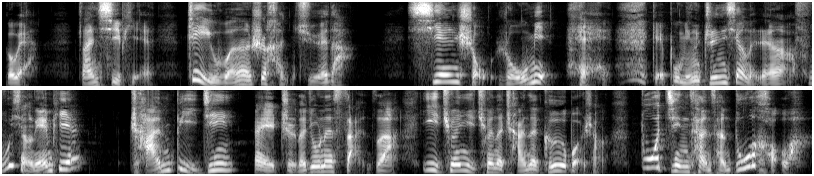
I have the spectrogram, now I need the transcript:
各位，咱细品，这文案是很绝的。纤手揉面，嘿嘿，给不明真相的人啊，浮想联翩。缠臂巾，哎，指的就是那馓子啊，一圈一圈的缠在胳膊上，多金灿灿，多好啊！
